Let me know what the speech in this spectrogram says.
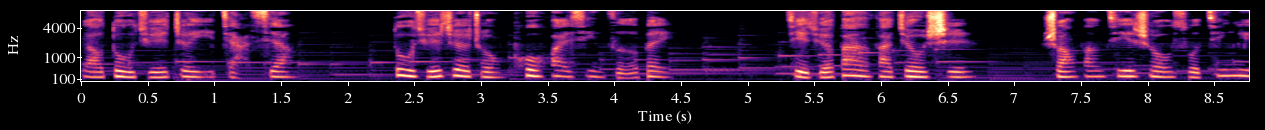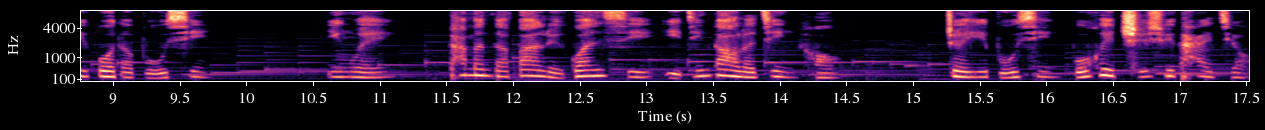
要杜绝这一假象，杜绝这种破坏性责备，解决办法就是双方接受所经历过的不幸，因为他们的伴侣关系已经到了尽头。这一不幸不会持续太久，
